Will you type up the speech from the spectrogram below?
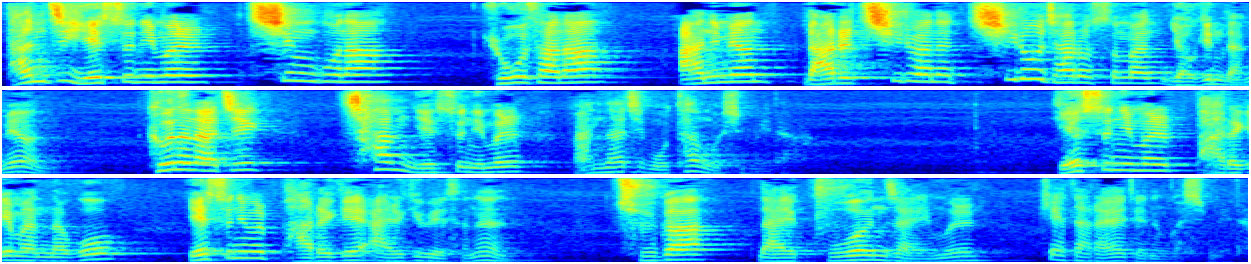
단지 예수님을 친구나 교사나 아니면 나를 치료하는 치료자로서만 여긴다면 그는 아직 참 예수님을 만나지 못한 것입니다. 예수님을 바르게 만나고 예수님을 바르게 알기 위해서는 주가 나의 구원자임을 깨달아야 되는 것입니다.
